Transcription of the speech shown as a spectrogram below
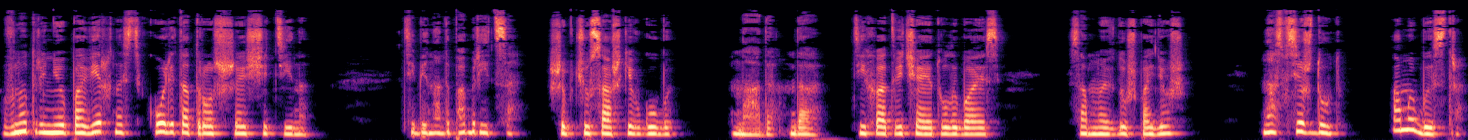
внутреннюю поверхность колет отросшая щетина. «Тебе надо побриться», — шепчу Сашке в губы. «Надо, да», — тихо отвечает, улыбаясь. «Со мной в душ пойдешь?» «Нас все ждут, а мы быстро».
